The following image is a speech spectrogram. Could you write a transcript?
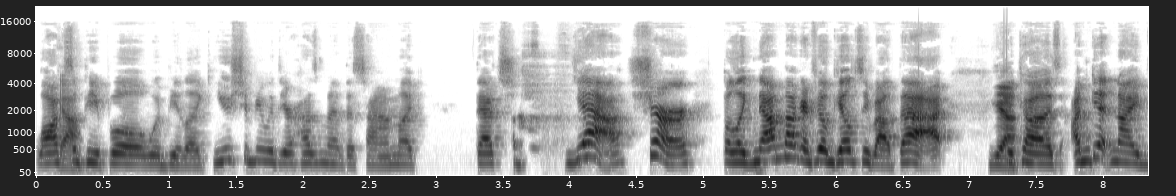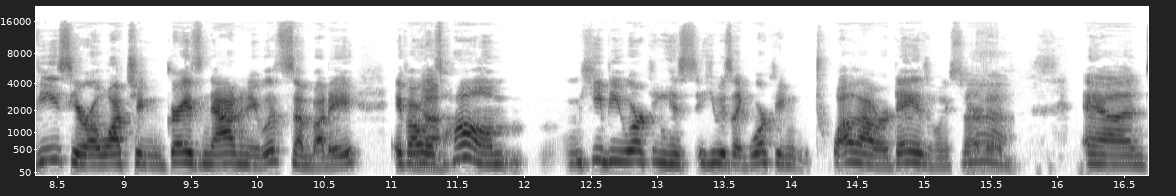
Lots yeah. of people would be like, You should be with your husband at this time. I'm like, That's yeah, sure. But like now I'm not gonna feel guilty about that. Yeah. Because I'm getting IVs here while watching Grey's Anatomy with somebody. If I yeah. was home, he'd be working his he was like working 12 hour days when we started yeah. and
